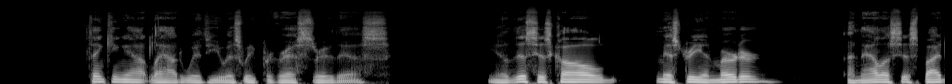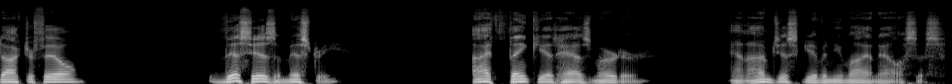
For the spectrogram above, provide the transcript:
thinking out loud with you as we progress through this. You know, this is called Mystery and Murder Analysis by Dr. Phil. This is a mystery. I think it has murder and I'm just giving you my analysis.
